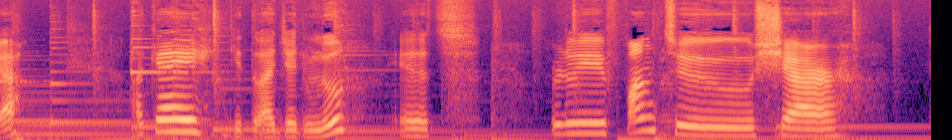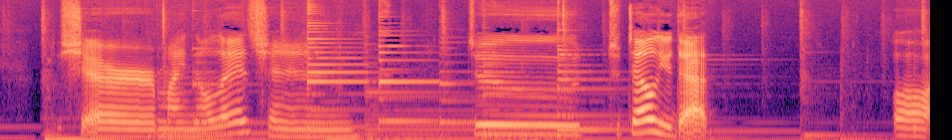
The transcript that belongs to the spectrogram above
ya. Oke, okay, gitu aja dulu. It's really fun to share to share my knowledge and to to tell you that uh,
